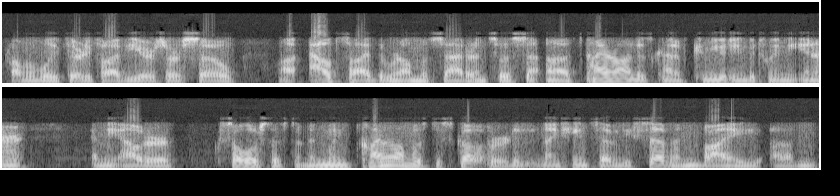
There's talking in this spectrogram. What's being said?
probably 35 years or so uh, outside the realm of Saturn. So uh, Chiron is kind of commuting between the inner and the outer solar system. And when Chiron was discovered in 1977 by um,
